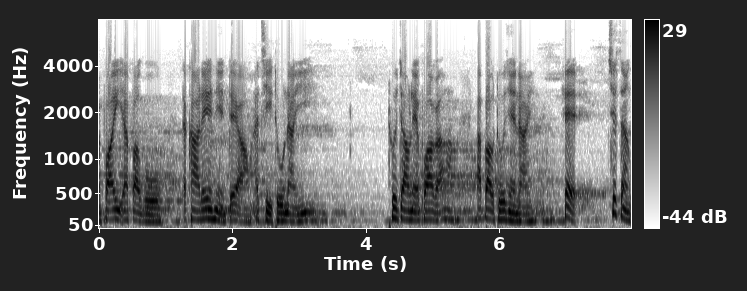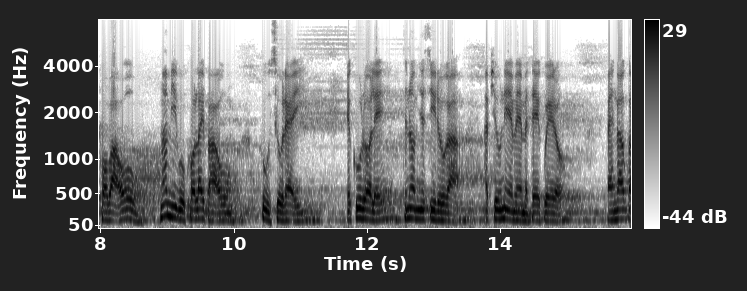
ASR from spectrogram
အဖွား၏အပေါက်ကိုတခါတည်းနှင့်တက်အောင်အချီထိုးနိုင်၏ထို့ကြောင့်လည်းအဖွားကအပေါက်ထိုးခြင်းတိုင်းဟဲ့ချစ်ဆန်ခေါ်ပါဦးငါမိကိုခေါ်လိုက်ပါဦး ဟုဆိုလိုက်၏ယခုတော့လေကျွန်တော်မျက်စိတို့ကအဖြူနှင့်အမဲမတဲကွဲတော့ဘန်ကောက်က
